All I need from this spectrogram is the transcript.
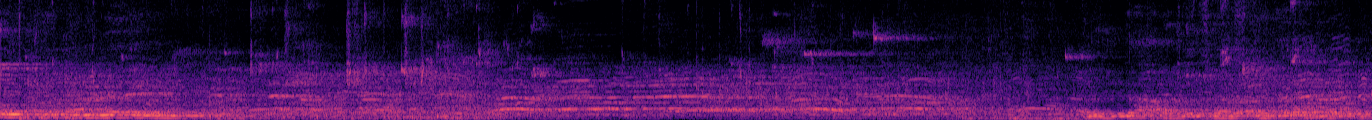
The dollars just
